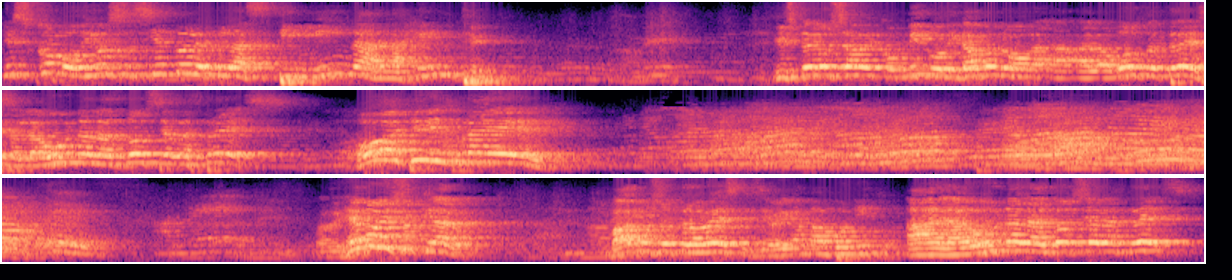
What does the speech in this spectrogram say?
Es como Dios haciéndole plastilina a la gente. Y usted lo sabe conmigo, digámoslo a, a la voz de tres, a la una, a las doce, a las tres. Oye Israel, Dejemos eso claro. Vamos otra vez, que se oiga más bonito. A la una, a las doce, a las tres.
